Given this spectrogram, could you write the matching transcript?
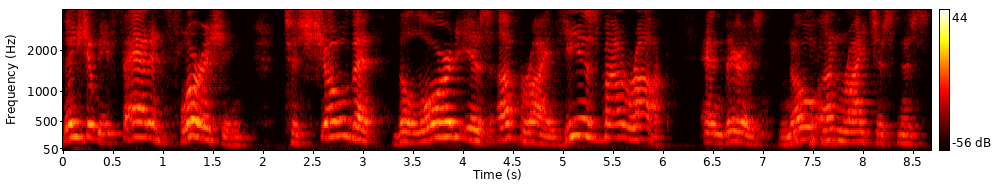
They shall be fat and flourishing to show that the Lord is upright. He is my rock, and there is no unrighteousness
